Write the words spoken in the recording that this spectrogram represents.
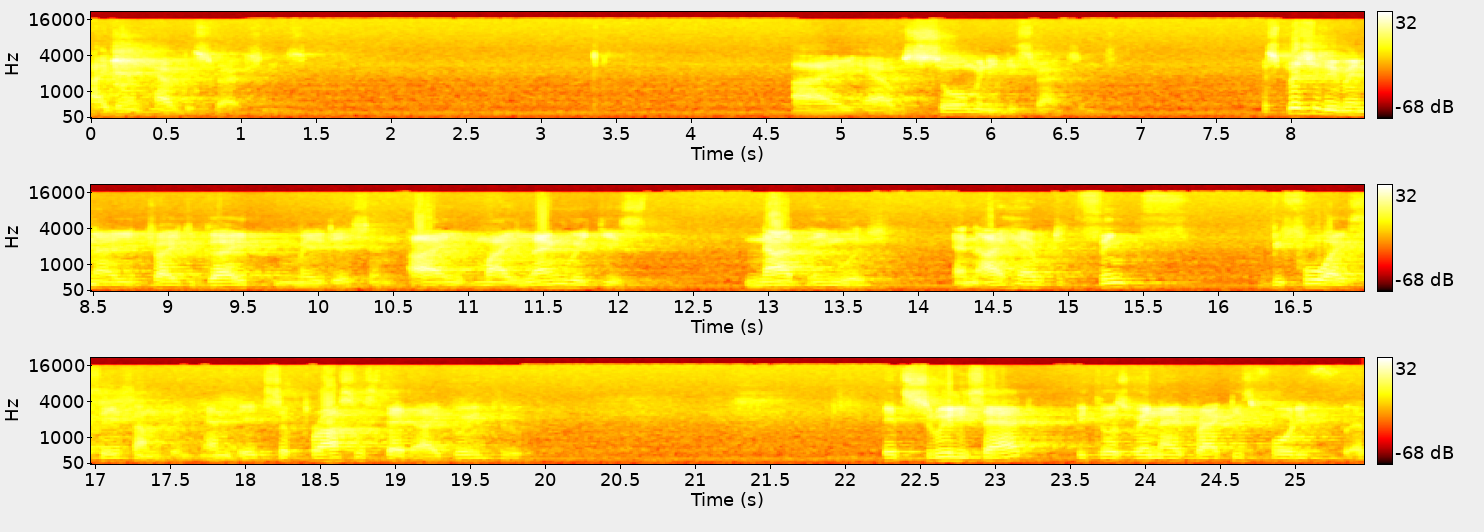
I don't have distractions. I have so many distractions. Especially when I try to guide meditation, I, my language is not English. And I have to think before I say something, and it's a process that I'm going through. It's really sad because when I practice 40, uh,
